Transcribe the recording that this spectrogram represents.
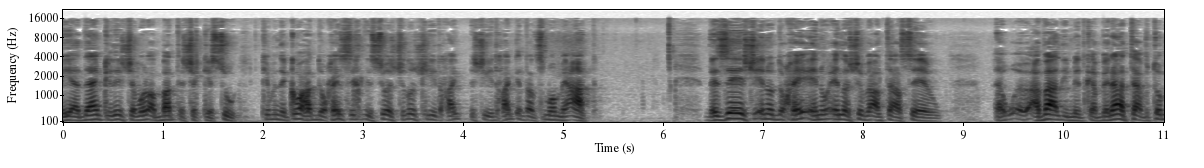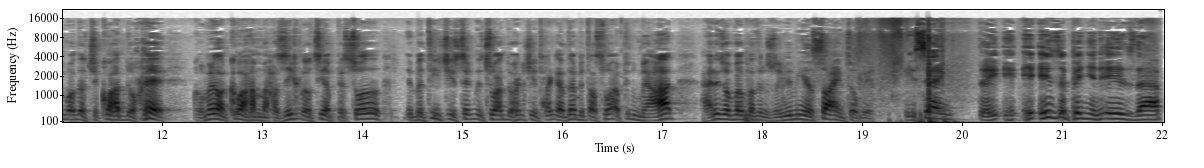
בידיים כדי שיבואו על בת תשקסו. כיוון הכוח הדוחה צריך לסיוע שלו שידחק, שידחק את עצמו מעט. וזה שאינו דוחה אינו אלא שוב אל תעשהו. אבל אם נתגברה תאוותו מאוד עד שכוח הדוחה גובר על כוח המחזיק להוציא הפסול, ובתיק שיסק לצורת דוחק שידחק אדם בתעצמו אפילו מעט, הרי זה עובר בדרך, so giving a science over here. He's saying, that his opinion is that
